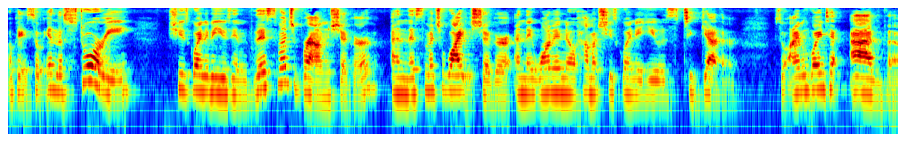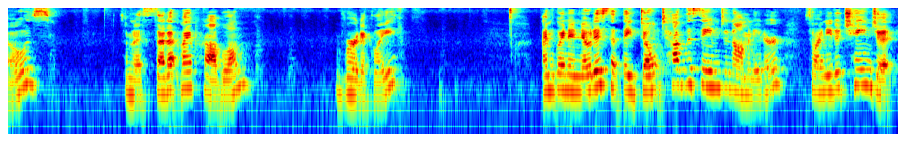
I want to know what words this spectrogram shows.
Okay, so in the story, she's going to be using this much brown sugar and this much white sugar, and they want to know how much she's going to use together. So I'm going to add those. So I'm going to set up my problem vertically. I'm going to notice that they don't have the same denominator, so I need to change it.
